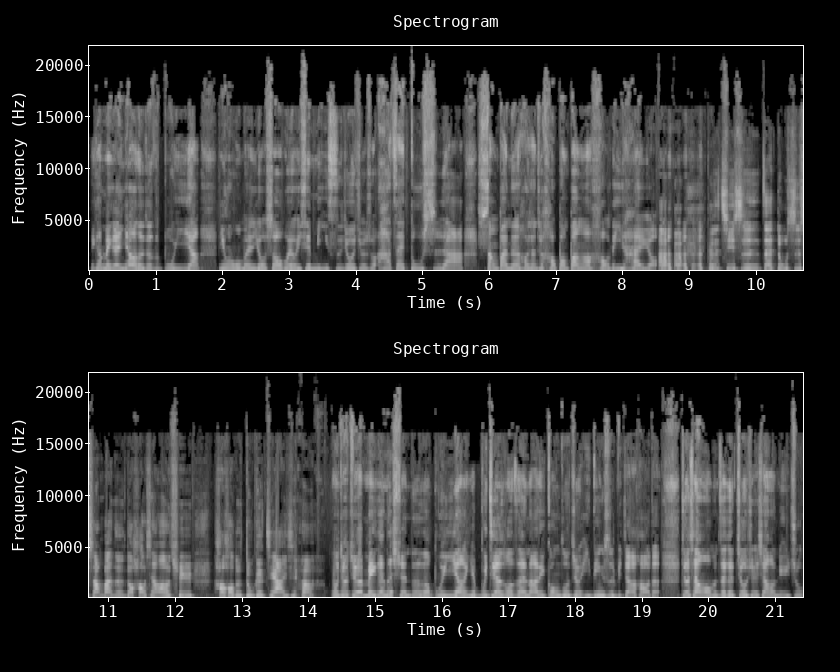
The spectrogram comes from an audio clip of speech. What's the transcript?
你看每个人要的就是不一样，因为我们有时候会有一些迷思，就会觉得说啊，在都市啊上班的人好像就好棒棒，然后好厉害哟、可是其实，在都市上班的人都好想要去好好的度个假一下。我就觉得每个人的选择都不一样，也不见得说在哪里工作就一定是比较好的。就像我们这个旧学校的女主，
